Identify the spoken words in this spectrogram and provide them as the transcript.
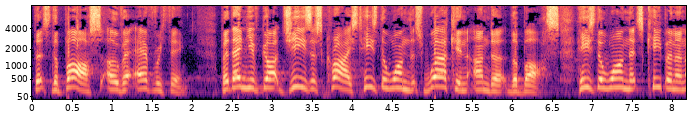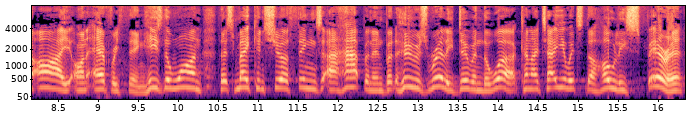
that's the boss over everything. But then you've got Jesus Christ. He's the one that's working under the boss. He's the one that's keeping an eye on everything. He's the one that's making sure things are happening. But who's really doing the work? Can I tell you it's the Holy Spirit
